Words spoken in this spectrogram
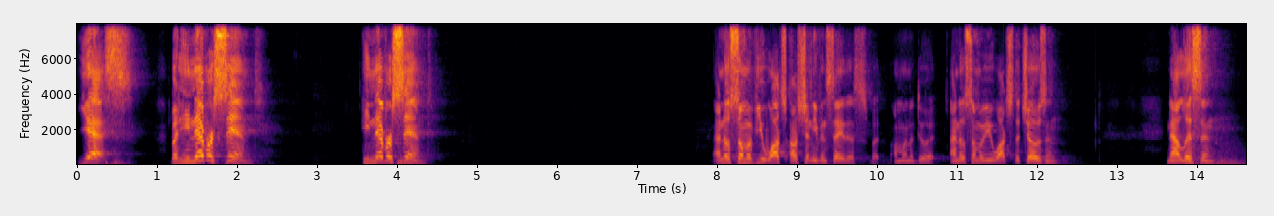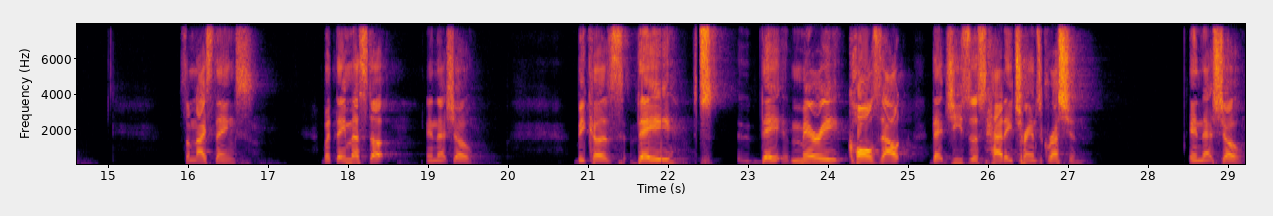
Yes. But he never sinned. He never sinned. I know some of you watch, I shouldn't even say this, but I'm going to do it. I know some of you watch The Chosen. Now, listen some nice things, but they messed up in that show because they they Mary calls out that Jesus had a transgression in that show.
